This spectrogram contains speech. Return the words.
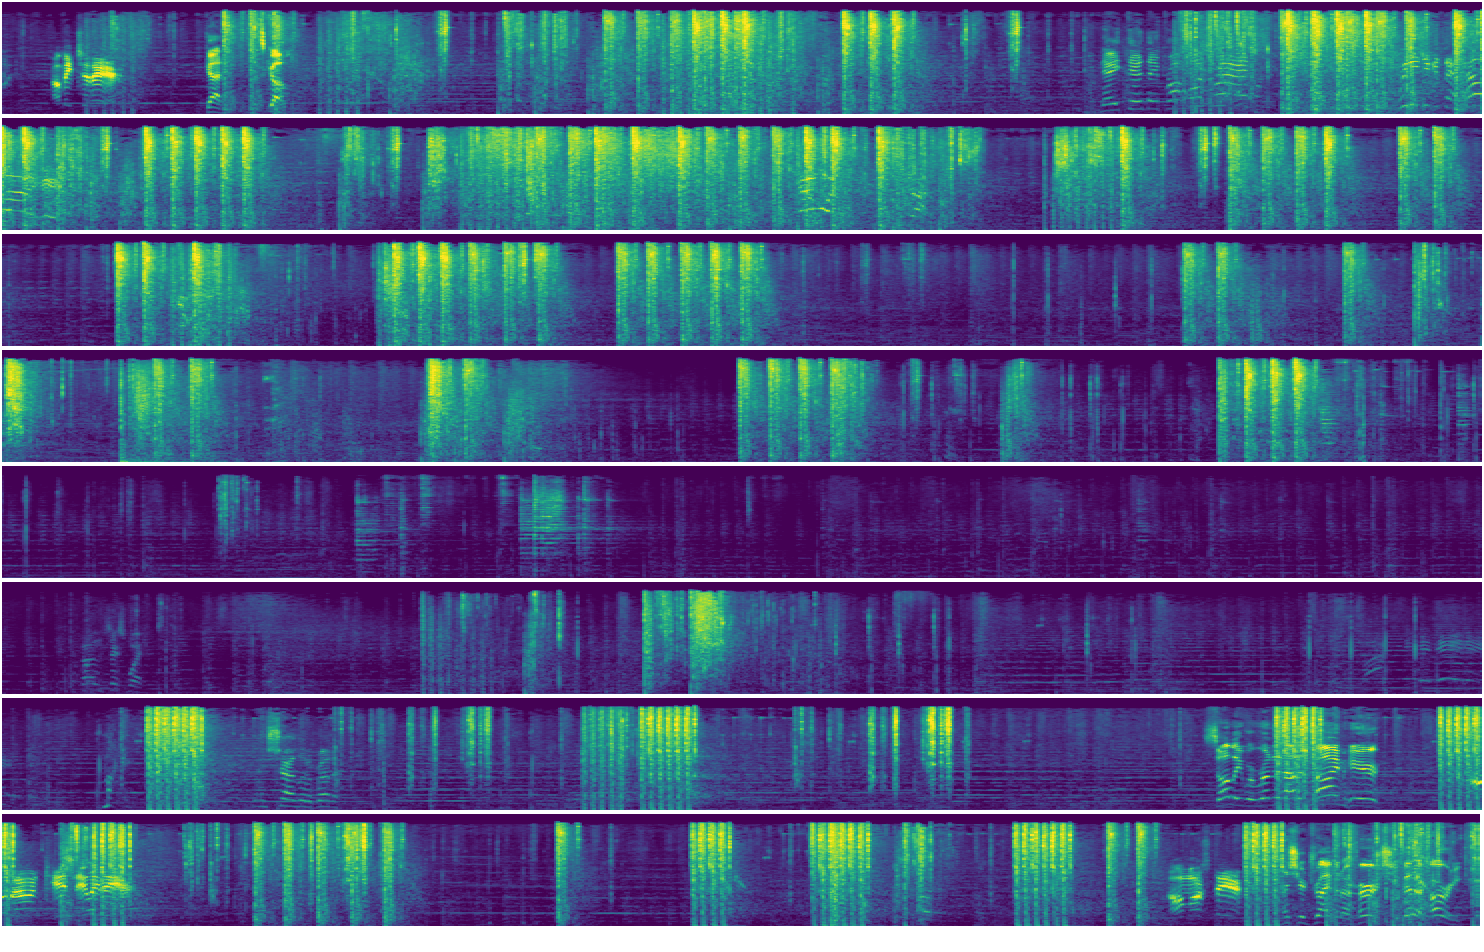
I'll meet you there. Got it. Let's go. Nathan, they brought my Fountain's this way. Nice shot, little brother. Sully, we're running out of time here. Hold on, kid. Unless you're driving a hearse, you better hurry.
